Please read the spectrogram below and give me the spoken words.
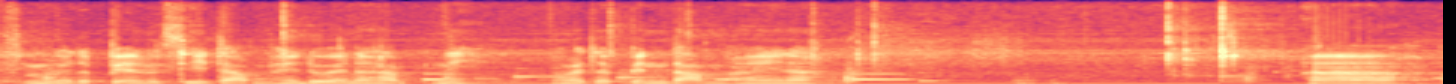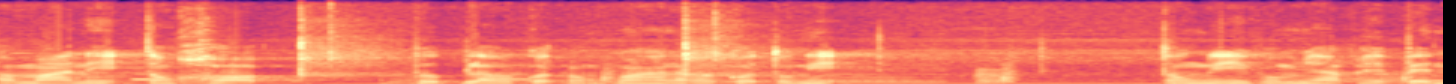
S มันก็จะเปลี่ยนเป็นสีดำให้ด้วยนะครับ นี่มันก็จะเป็นดำให้นะอ่าประมาณนี้ตรงขอบปุ๊บแล้วก็กดออกมาแล้วก็กดตรงนี้ ตรงนี้ผมอยากให้เป็น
